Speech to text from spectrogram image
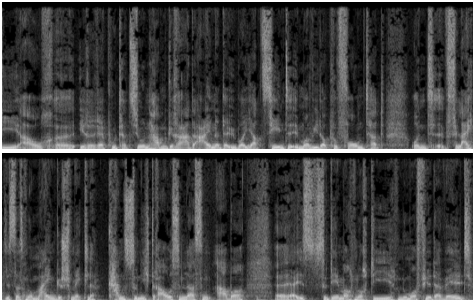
die auch äh, ihre Reputation haben. Gerade einer, der über Jahrzehnte immer wieder performt hat. Und äh, vielleicht ist das nur mein Geschmäckle. Kannst du nicht draußen lassen, aber äh, er ist zudem auch noch die Nummer vier der Welt.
